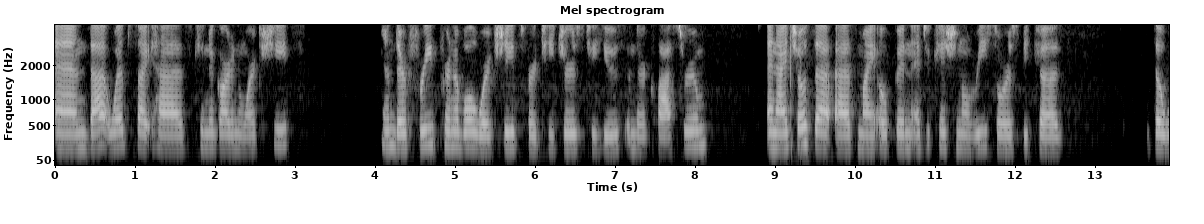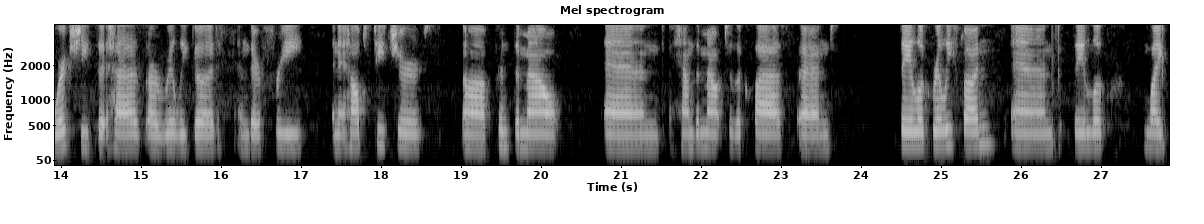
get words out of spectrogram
And that website has kindergarten worksheets, and they're free printable worksheets for teachers to use in their classroom. And I chose that as my open educational resource because the worksheets it has are really good and they're free, and it helps teachers uh, print them out and hand them out to the class and they look really fun and they look like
